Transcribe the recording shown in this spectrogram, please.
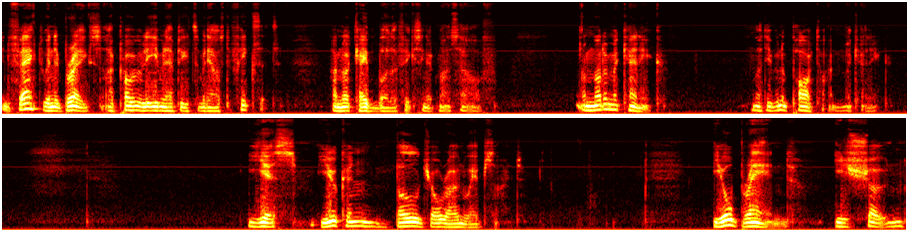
In fact, when it breaks, I probably even have to get somebody else to fix it. I'm not capable of fixing it myself. I'm not a mechanic, not even a part time mechanic. Yes, you can build your own website. Your brand is shown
